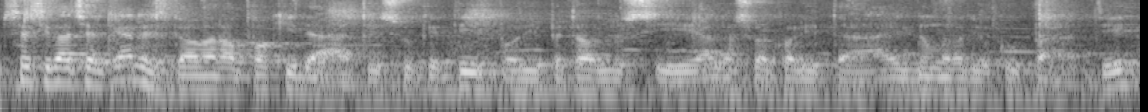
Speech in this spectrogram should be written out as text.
se si va a cercare si trovano pochi dati su che tipo di petrolio sia, la sua qualità, il numero di occupati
